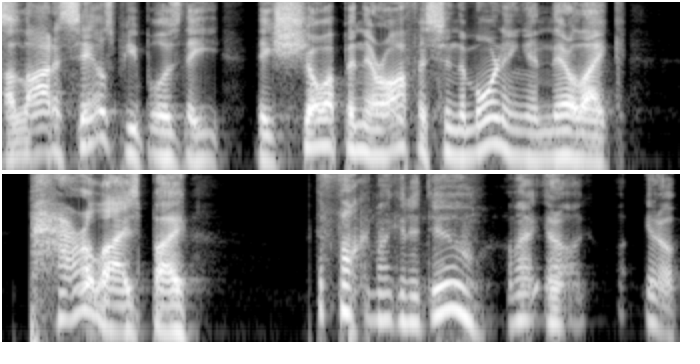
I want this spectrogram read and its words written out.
to a, a lot of salespeople is they they show up in their office in the morning and they're like paralyzed by the fuck am I going to do? Am I, you know, you know,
